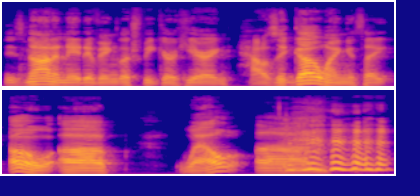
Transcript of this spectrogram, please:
is not a native English speaker, hearing "How's it going?" it's like, "Oh, uh, well, um,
